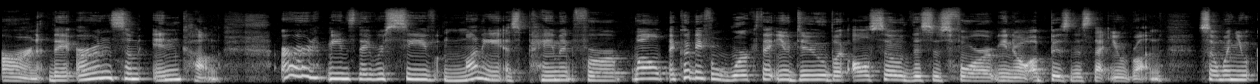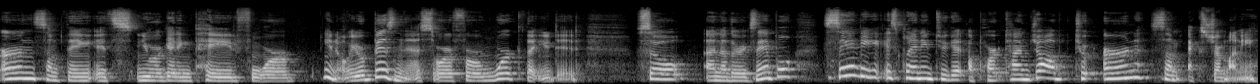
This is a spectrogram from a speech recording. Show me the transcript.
earn. They earn some income earn means they receive money as payment for, well, it could be for work that you do, but also this is for, you know, a business that you run. So when you earn something, it's you are getting paid for, you know, your business or for work that you did. So another example, Sandy is planning to get a part-time job to earn some extra money.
